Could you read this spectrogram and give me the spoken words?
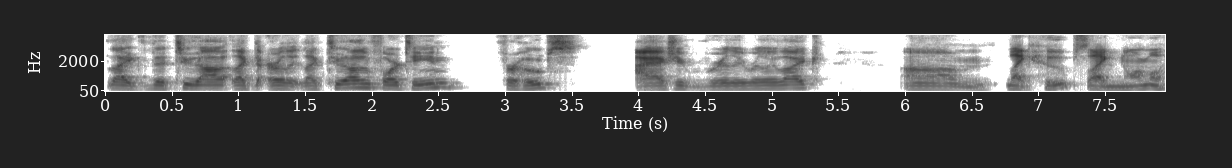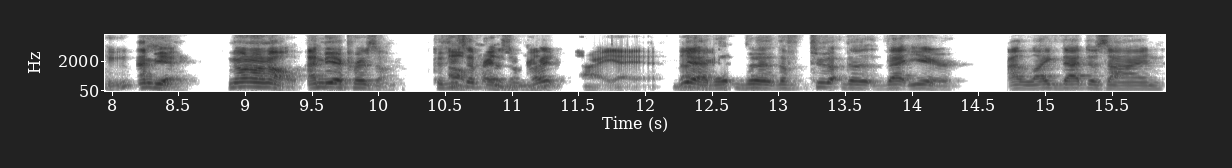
like the 2000, like the early, like 2014 for hoops. I actually really, really like. Um, Like hoops, like normal hoops? NBA. No, no, no. NBA Prism. Because you Oh, said Prism, right? All right, yeah, yeah. That's yeah, the, the the two the that year, I like that design,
